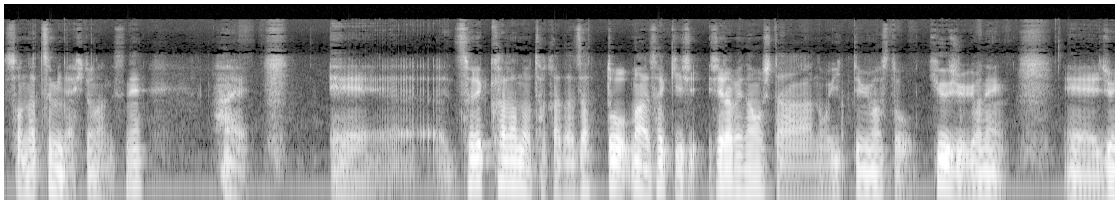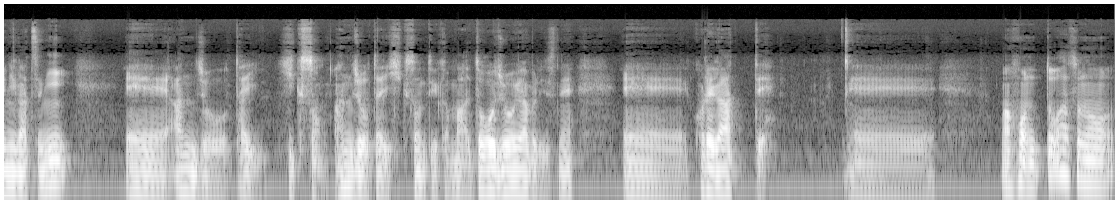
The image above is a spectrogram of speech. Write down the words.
そんな罪な人なんですね。はい。えー、それからの高田、ざっと、まあさっき調べ直したのを言ってみますと、94年、えー、12月に、えー、安城対ヒクソン、安城対ヒクソンというか、まあ道場破りですね。えー、これがあって、えー、まあ、本当はその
